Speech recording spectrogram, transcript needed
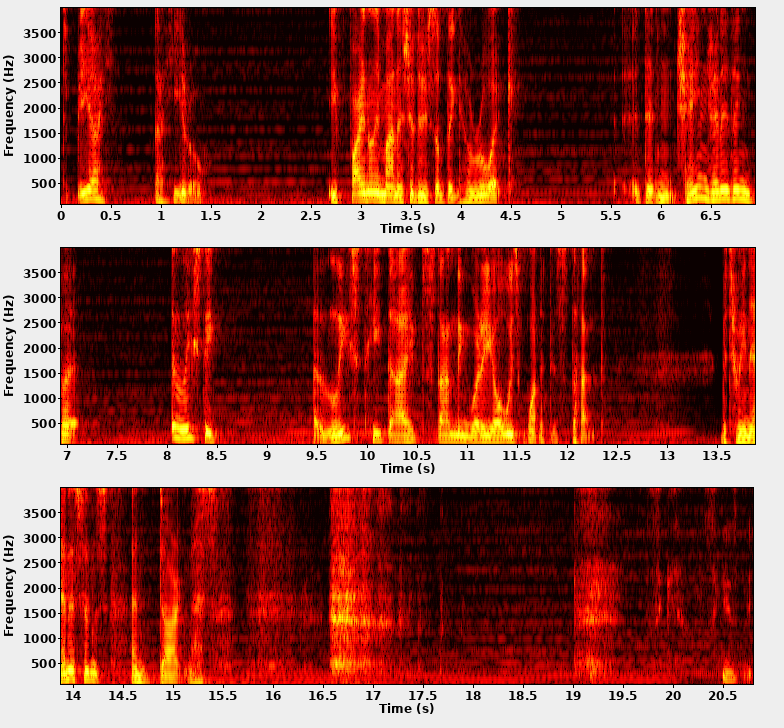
to be a, a hero. He finally managed to do something heroic. It didn't change anything, but at least he. At least he died standing where he always wanted to stand. Between innocence and darkness. Excuse me.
